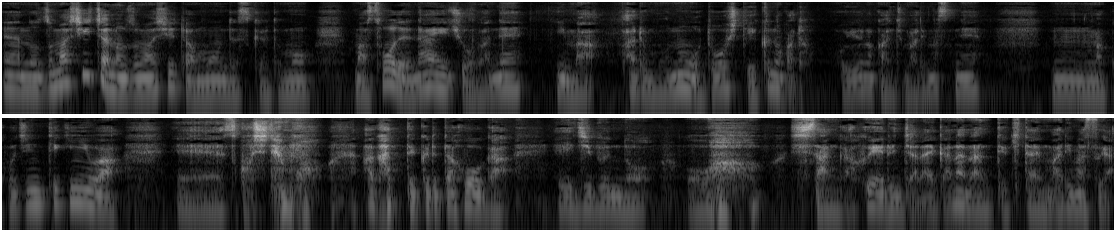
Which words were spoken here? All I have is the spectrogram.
えー望ましいっちゃ望ましいとは思うんですけれども、まあ、そうでない以上はね今あるものをどうしていくのかというような感じもありますね。うんまあ、個人的には、えー少しでも 上がってくれた方が、えー自分の資産が増えるんじゃないかななんていう期待もありますが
